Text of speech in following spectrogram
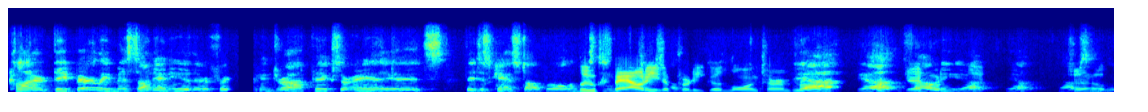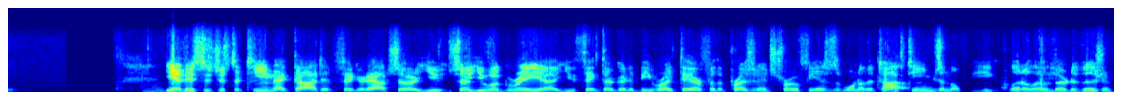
Connor, they barely missed on any of their freaking draft picks or anything. It's they just can't stop rolling. Luke Foudy's a pretty good long term. Yeah, yeah, Foudy, yeah, yeah, absolutely. So, mm-hmm. Yeah, this is just a team that got it figured out. So you so you agree? Uh, you think they're going to be right there for the President's Trophy as one of the top teams in the league, let alone their division?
